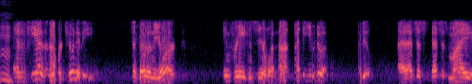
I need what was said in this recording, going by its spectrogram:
Mm. And if he has an opportunity to go to New York in free agency or whatnot, I think he would do it. I do. And that's just that's just my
